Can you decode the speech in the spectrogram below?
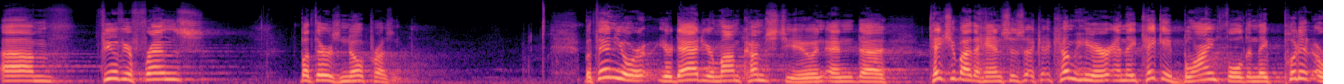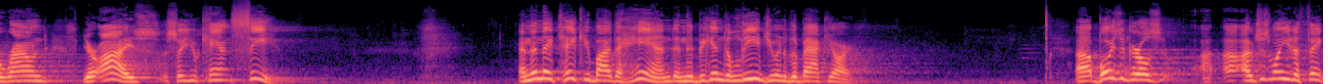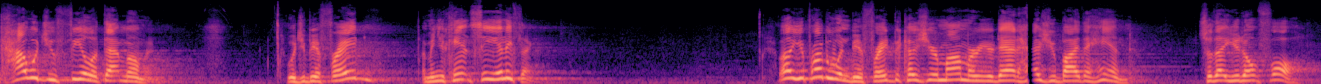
a um, few of your friends, but there's no present. But then your, your dad, your mom comes to you and, and uh, takes you by the hand and says, Come here. And they take a blindfold and they put it around your eyes so you can't see. And then they take you by the hand and they begin to lead you into the backyard. Uh, boys and girls, I, I just want you to think how would you feel at that moment? Would you be afraid? I mean, you can't see anything. Well, you probably wouldn't be afraid because your mom or your dad has you by the hand so that you don't fall.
